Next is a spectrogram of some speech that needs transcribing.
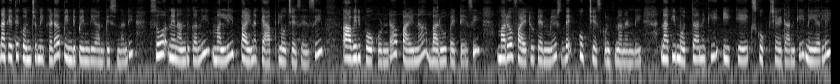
నాకైతే కొంచెం ఇక్కడ పిండి పిండి అనిపిస్తుందండి. సో నేను అందుకని మళ్ళీ పైన క్యాప్ క్లోజ్ చేసేసి ఆవిరిపోకుండా పైన బరువు పెట్టేసి మరో ఫైవ్ టు టెన్ మినిట్స్ బే కుక్ చేసుకుంటున్నానండి. నాకు ఈ మొత్తానికి ఈ కేక్స్ కుక్ చేయడానికి nearly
